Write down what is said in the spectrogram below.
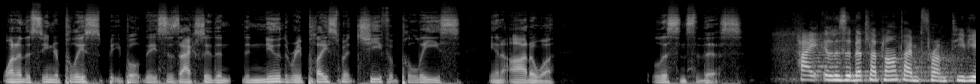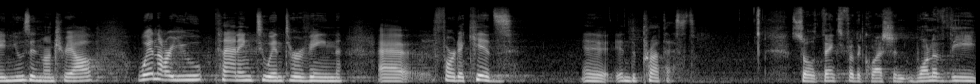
one of the senior police people. This is actually the, the new, the replacement chief of police in Ottawa. Listens to this. Hi, Elizabeth Laplante. I'm from TVA News in Montreal. When are you planning to intervene uh, for the kids uh, in the protest? So thanks for the question. One of the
